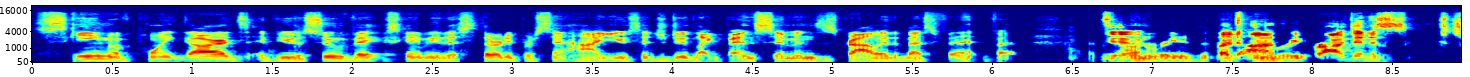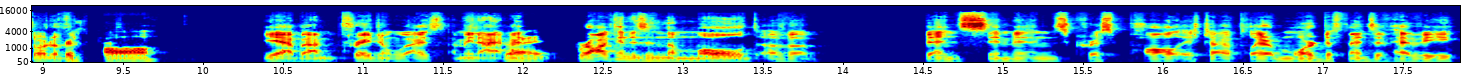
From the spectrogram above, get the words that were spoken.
scheme of point guards, if you assume Vic's going to be this thirty percent high usage dude, like Ben Simmons is probably the best fit, but that's yeah. unreasonable. But honestly, Brogdon is sort of Chris Paul. Yeah, but I'm agent guys. I mean, I, right. I Brogdon is in the mold of a Ben Simmons, Chris Paul ish type of player, more defensive heavy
